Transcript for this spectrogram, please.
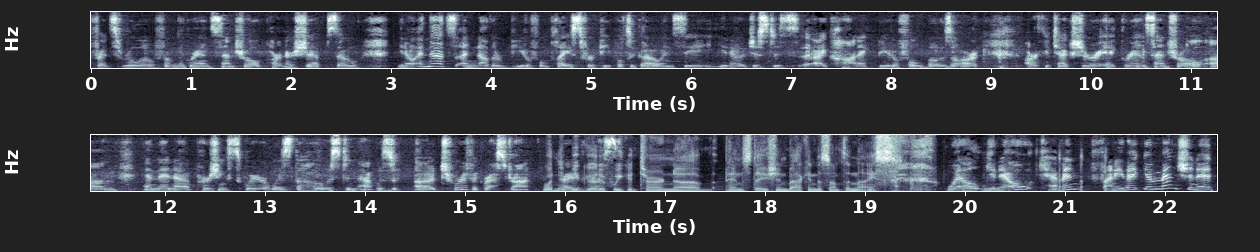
Fred Cerullo from the Grand Central Partnership. So, you know, and that's another beautiful place for people to go and see, you know, just this iconic, beautiful Beaux Arts architecture at Grand Central. Um, and then uh, Pershing Square was the host, and that was a terrific restaurant. Wouldn't it right be good across. if we could turn uh, Penn Station back into something nice? Well, you know, Kevin, funny that you mention it.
